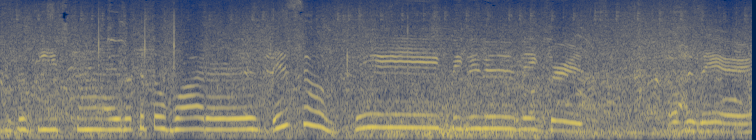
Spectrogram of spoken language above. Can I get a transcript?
This is the beach, guys. Look at the water. There's some big, big, big, big, big birds over there.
